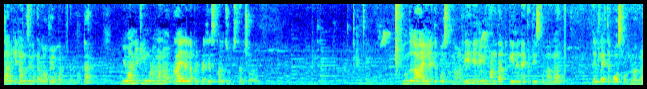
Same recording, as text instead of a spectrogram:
దానికి నల్ల జీలకర్ర ఉపయోగపడుతుంది అనమాట ఇవన్నిటిని కూడా మనం ఆయిల్ ఎలా ప్రిపేర్ చేసుకోవాలో చూపిస్తాను చూడండి. ముందుగా ఆయిల్ని అయితే పోసుకుందామండి. నేను మందార్ గిన్నెని అయితే తీసుకున్నాను. దీంట్లో అయితే పోసుకుంటున్నాను.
